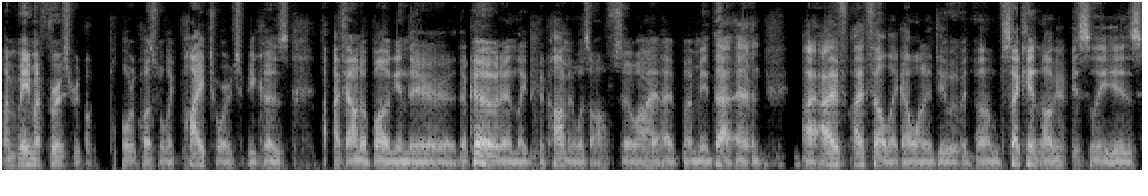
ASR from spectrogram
I made my first pull request with like PyTorch because I found a bug in their their code and like the comment was off. So I I, I made that and I I've, I felt like I want to do it. Um, second, obviously, is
